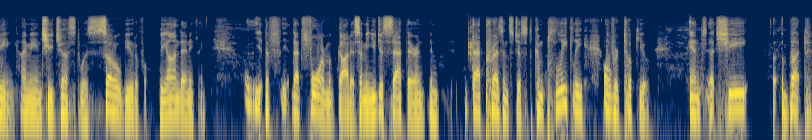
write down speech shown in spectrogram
being. I mean, she just was so beautiful beyond anything. The, that form of goddess. I mean, you just sat there and, and that presence just completely overtook you. And uh, she, uh, but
